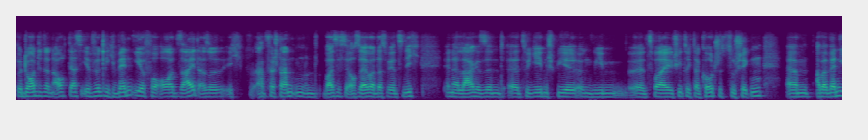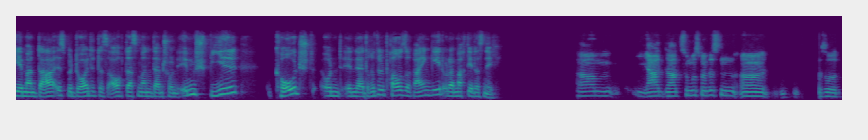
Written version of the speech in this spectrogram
bedeutet dann auch, dass ihr wirklich, wenn ihr vor Ort seid, also ich habe verstanden und weiß es ja auch selber, dass wir jetzt nicht in der Lage sind, äh, zu jedem Spiel irgendwie äh, zwei Schiedsrichter-Coaches zu schicken. Ähm, aber wenn jemand da ist, bedeutet das auch, dass man dann schon im Spiel coacht und in der Drittelpause reingeht oder macht ihr das nicht? Ähm, ja, dazu muss man wissen, äh, also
